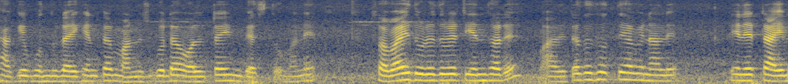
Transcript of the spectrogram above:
থাকে বন্ধুরা, এখানকার মানুষগুলো অল টাইম ব্যস্ত মানে সবাই দৌড়ে দৌড়ে ট্রেন ধরে, আর এটা তো ধরতে হবে নাহলে। ট্রেনের টাইম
